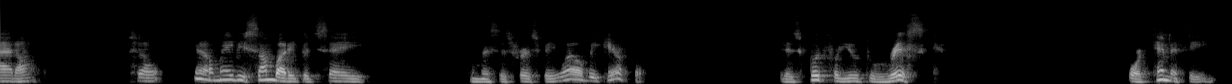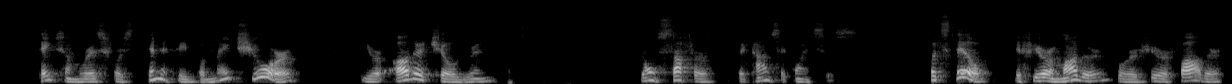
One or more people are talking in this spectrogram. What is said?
add up. So, you know, maybe somebody could say to Mrs. Frisby, well, be careful. It is good for you to risk for Timothy, take some risk for Timothy, but make sure your other children don't suffer the consequences. But still, if you're a mother or if you're a father,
